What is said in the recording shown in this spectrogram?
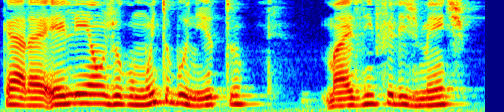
Cara, ele é um jogo muito bonito mas infelizmente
